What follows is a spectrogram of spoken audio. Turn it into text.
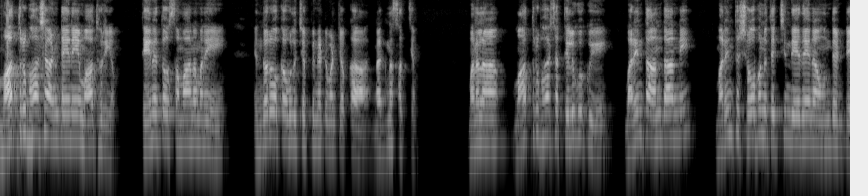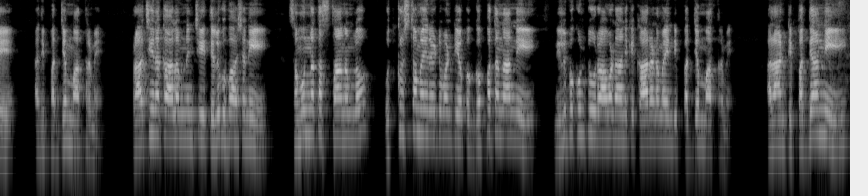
మాతృభాష అంటేనే మాధుర్యం తేనెతో సమానమని ఎందరో కవులు చెప్పినటువంటి ఒక నగ్న సత్యం. మనల మాతృభాష తెలుగుకి మరింత అందాన్ని మరింత శోభను తెచ్చింది ఏదైనా ఉందంటే అది పద్యం మాత్రమే. ప్రాచీన కాలం నుంచి తెలుగు భాషని సమున్నత స్థానంలో ఉత్కృష్టమైనటువంటి ఒక గొప్పతనాన్ని నిలుపుకుంటూ రావడానికి కారణమైంది పద్యం మాత్రమే. అలాంటి పద్యాన్ని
